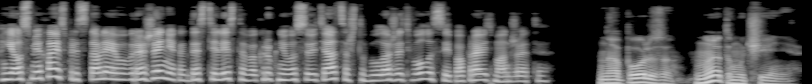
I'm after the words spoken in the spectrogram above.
Я усмехаюсь, представляя его выражение, когда стилисты вокруг него суетятся, чтобы уложить волосы и поправить манжеты. На пользу, но это мучение.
